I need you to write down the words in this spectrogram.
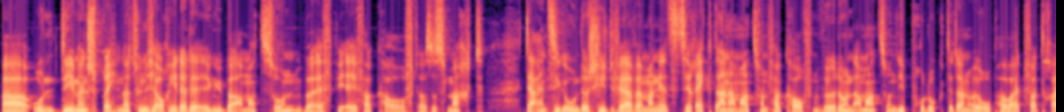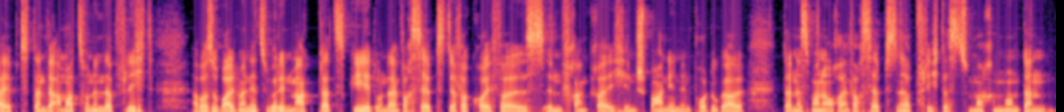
Uh, und dementsprechend natürlich auch jeder, der irgendwie über Amazon, über FBA verkauft. Also es macht, der einzige Unterschied wäre, wenn man jetzt direkt an Amazon verkaufen würde und Amazon die Produkte dann europaweit vertreibt, dann wäre Amazon in der Pflicht. Aber sobald man jetzt über den Marktplatz geht und einfach selbst der Verkäufer ist in Frankreich, in Spanien, in Portugal, dann ist man auch einfach selbst in der Pflicht, das zu machen und dann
